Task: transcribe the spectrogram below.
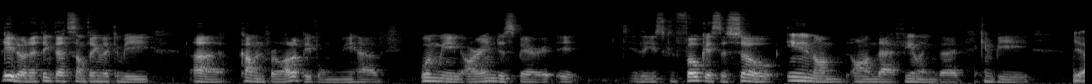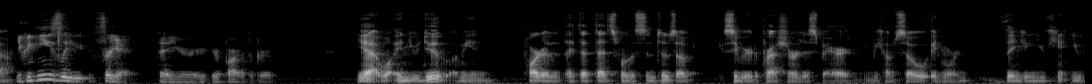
you know and i think that's something that can be uh, common for a lot of people when we have when we are in despair it, it the focus is so in on on that feeling that it can be Yeah. you can easily forget that you're you're part of a group Yeah, well, and you do. I mean, part of like that that's one of the symptoms of severe depression or despair. You become so inward thinking you can't you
